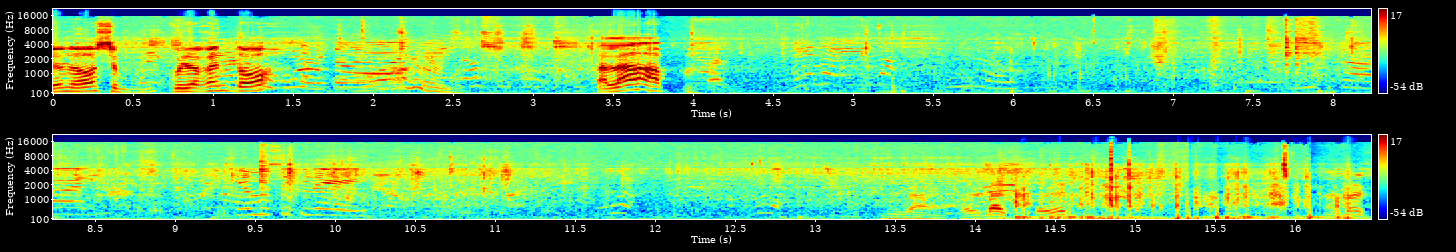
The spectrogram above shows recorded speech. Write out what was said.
Yun oh, si Kuya Kento. Hmm. Talap. Kaya mo si Clay. Ulit, bas. Ulit. Bas.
